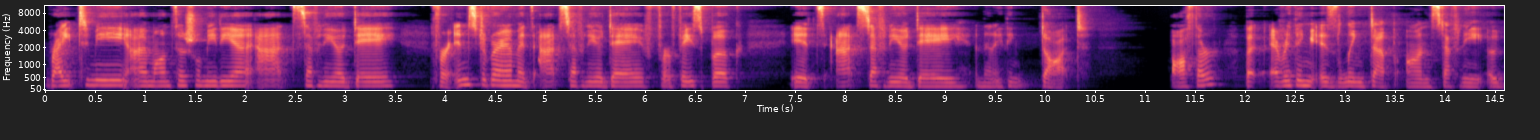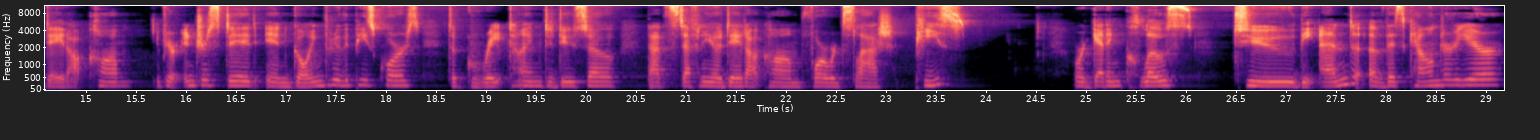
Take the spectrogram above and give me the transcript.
write to me. I'm on social media at Stephanie O'Dea. For Instagram, it's at Stephanie O'Dea. For Facebook, it's at Stephanie O'Dea. And then I think dot author but everything is linked up on stephanieodea.com. If you're interested in going through the Peace Course, it's a great time to do so. That's stephanieodea.com forward slash peace. We're getting close to the end of this calendar year.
